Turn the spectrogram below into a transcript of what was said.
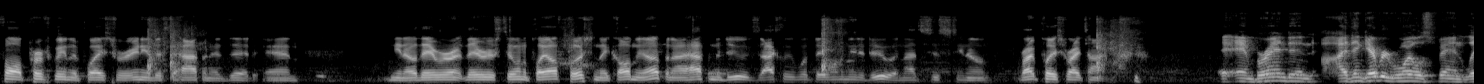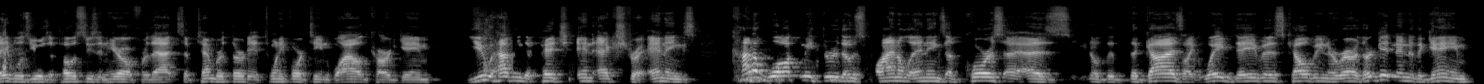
fall perfectly into place for any of this to happen. It did, and you know they were they were still in a playoff push, and they called me up, and I happened to do exactly what they wanted me to do, and that's just you know right place, right time. and Brandon, I think every Royals fan labels you as a postseason hero for that September 30th, 2014 wild card game. You having to pitch in extra innings. Kind of walk me through those final innings. Of course, as you know, the, the guys like Wade Davis, Kelvin Herrera, they're getting into the game,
